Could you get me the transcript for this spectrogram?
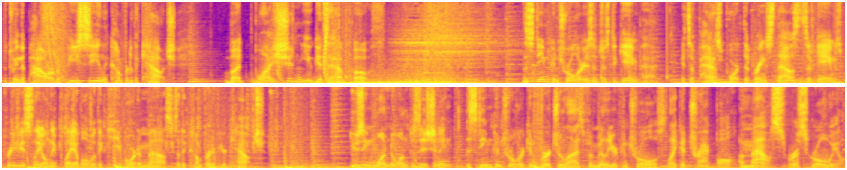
between the power of a PC and the comfort of the couch. But why shouldn't you get to have both? The Steam controller isn't just a gamepad. It's a passport that brings thousands of games previously only playable with a keyboard and mouse to the comfort of your couch. Using one-to-one -one positioning, the Steam controller can virtualize familiar controls like a trackball, a mouse, or a scroll wheel.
